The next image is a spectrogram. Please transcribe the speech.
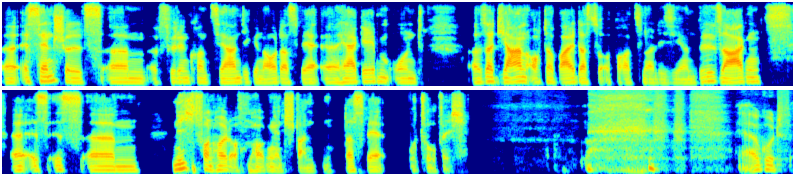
äh, Essentials ähm, für den Konzern, die genau das äh, hergeben und äh, seit Jahren auch dabei, das zu operationalisieren. Will sagen, äh, es ist ähm, nicht von heute auf morgen entstanden. Das wäre utopisch. Ja, gut.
